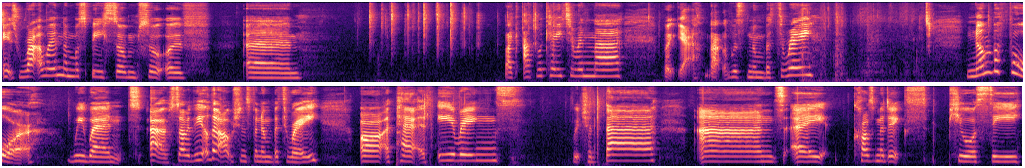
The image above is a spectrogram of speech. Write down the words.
it's rattling. There must be some sort of um, like applicator in there. But yeah, that was number three. Number four we went, oh, sorry, the other options for number three are a pair of earrings, which are there, and a Cosmetics Pure C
